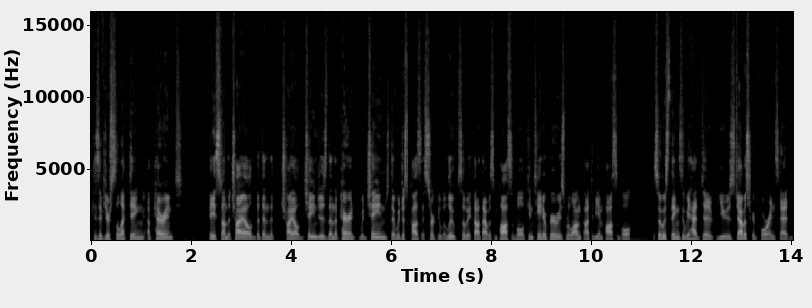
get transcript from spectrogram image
because if you're selecting a parent based on the child, but then the child changes, then the parent would change, that would just cause a circular loop. So they thought that was impossible. Container queries were long thought to be impossible. So it was things that we had to use JavaScript for instead.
